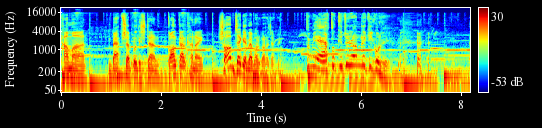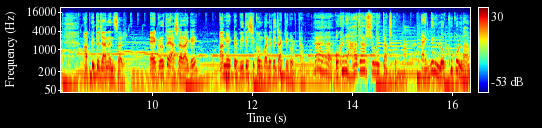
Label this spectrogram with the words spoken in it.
খামার ব্যবসা প্রতিষ্ঠান কলকারখানায় সব জায়গায় ব্যবহার করা যাবে। তুমি এত কিছু জানলে কি করে? আপনি তো জানেন স্যার এগ্রোতে আসার আগে আমি একটা বিদেশি কোম্পানিতে চাকরি করতাম। হ্যাঁ হ্যাঁ। ওখানে হাজার শ্রমিক কাজ করত। একদিন লক্ষ্য করলাম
